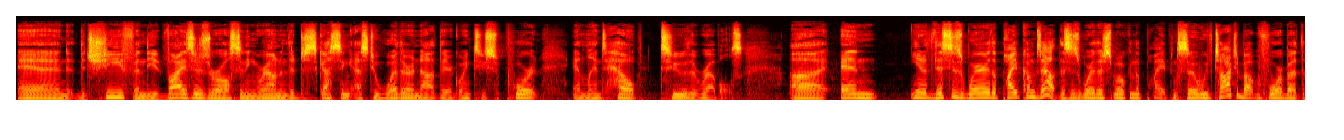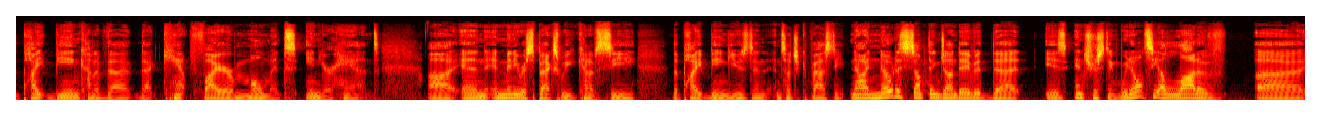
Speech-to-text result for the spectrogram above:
And the chief and the advisors are all sitting around and they're discussing as to whether or not they're going to support and lend help to the rebels. Uh, and you know this is where the pipe comes out. This is where they're smoking the pipe. And so we've talked about before about the pipe being kind of that that campfire moment in your hand uh, and in many respects, we kind of see the pipe being used in, in such a capacity. Now, I noticed something, John David, that is interesting. We don't see a lot of uh,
